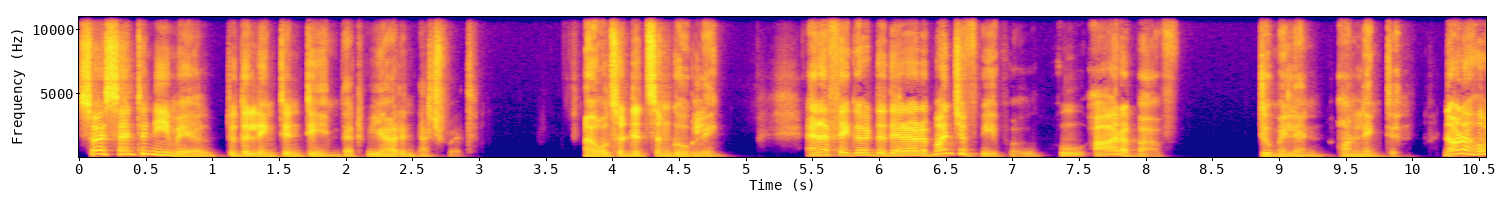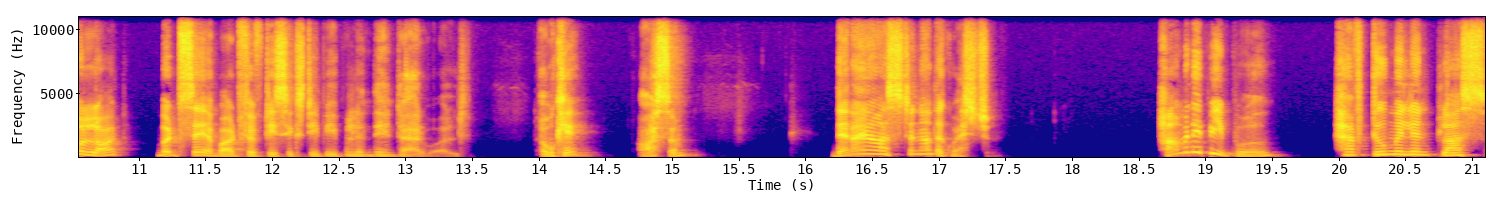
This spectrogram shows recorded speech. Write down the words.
So I sent an email to the LinkedIn team that we are in touch with. I also did some Googling and I figured that there are a bunch of people who are above 2 million on LinkedIn. Not a whole lot, but say about 50, 60 people in the entire world. Okay, awesome. Then I asked another question How many people have 2 million plus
